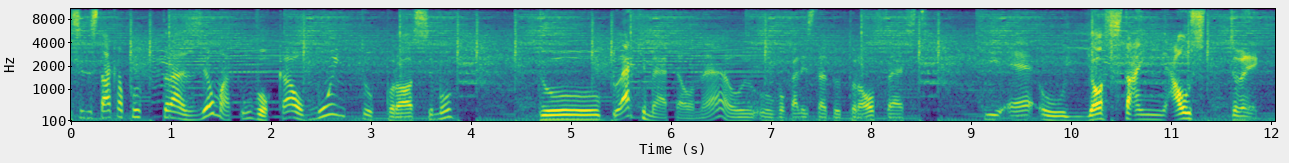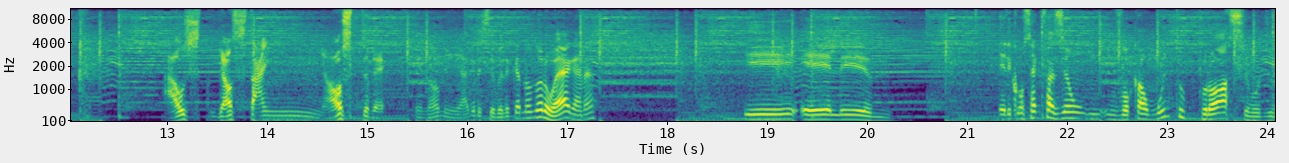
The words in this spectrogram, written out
se destaca por trazer uma, um vocal muito próximo do black metal, né? O, o vocalista do Trollfest, que é o Jostein Austrik. Aust, Jostein Austrik, tem nome agressivo, ele que é da Noruega, né? E ele ele consegue fazer um, um, vocal muito próximo de.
